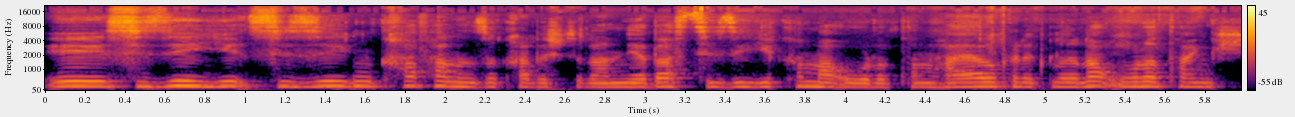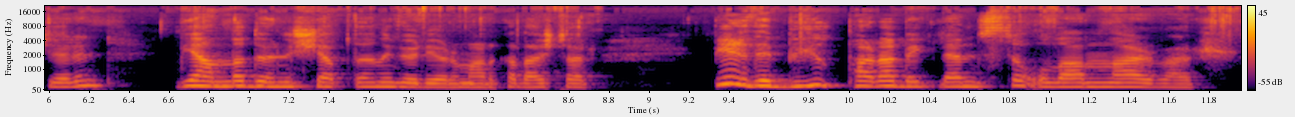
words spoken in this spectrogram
e, sizi sizin kafanızı karıştıran ya da sizi yıkıma uğratan, hayal kırıklığına uğratan kişilerin bir anda dönüş yaptığını görüyorum arkadaşlar. Bir de büyük para beklentisi olanlar var.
